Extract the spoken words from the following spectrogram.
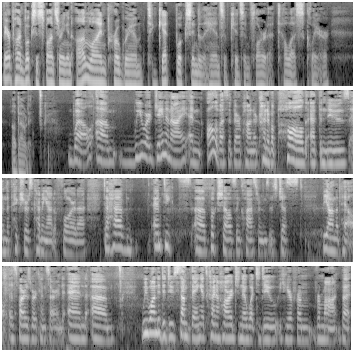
Bear Pond Books is sponsoring an online program to get books into the hands of kids in Florida. Tell us, Claire, about it. Well, um, we were Jane and I, and all of us at Bear Pond are kind of appalled at the news and the pictures coming out of Florida. To have empty uh, bookshelves in classrooms is just beyond the pale as far as we're concerned. And um, we wanted to do something. It's kind of hard to know what to do here from Vermont, but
